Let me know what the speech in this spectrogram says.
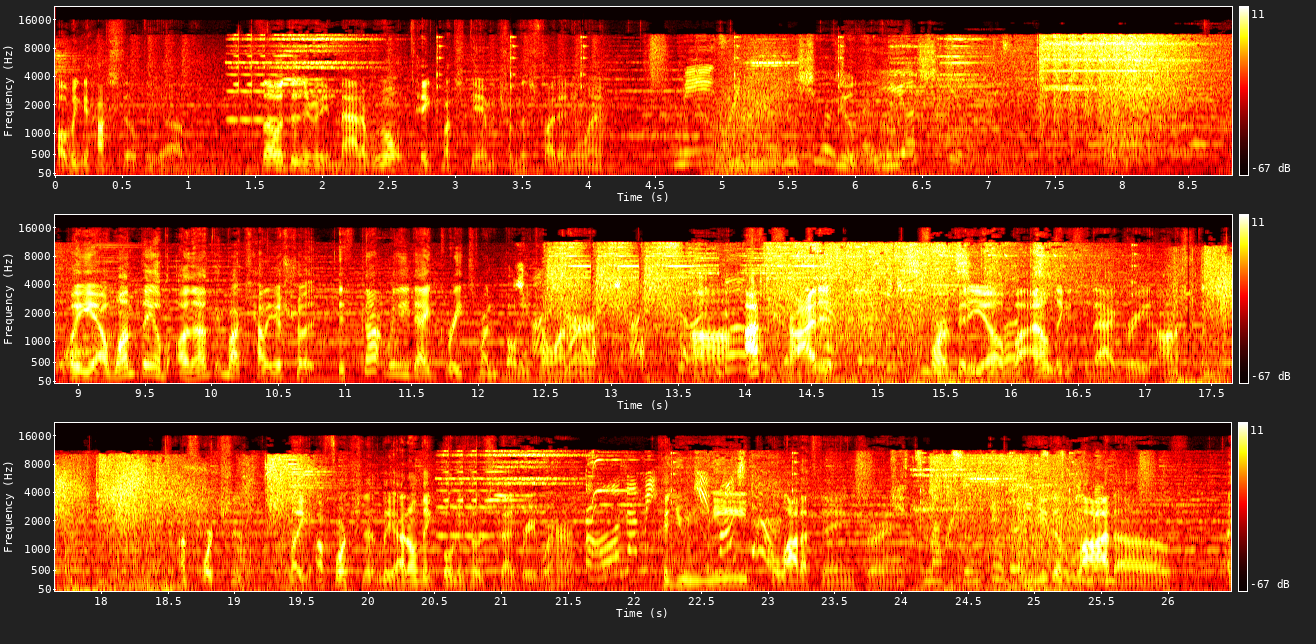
Oh, we get hostility up. Though it doesn't really matter. We won't take much damage from this fight anyway. But yeah, one thing, another thing about Cagliostro, it's not really that great to run Bonito on her. Uh, I've tried it. for a video, but I don't think it's that great, honestly. Unfortunately, like, unfortunately, I don't think is that great with her. Because you need a lot of things, right? You need a lot of... Uh,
